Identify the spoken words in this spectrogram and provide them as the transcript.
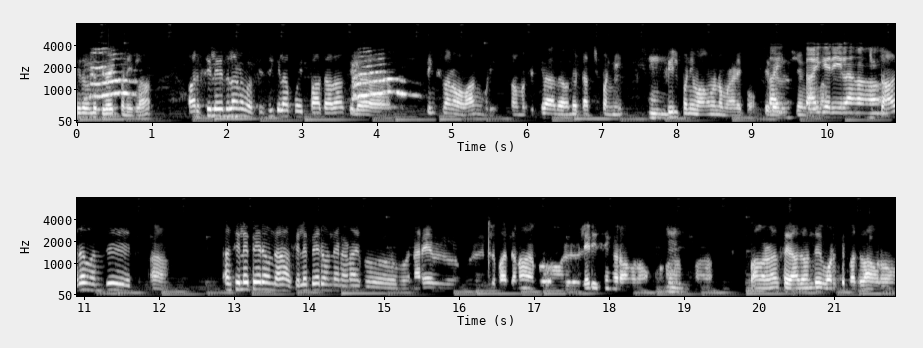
இது வந்து டிவைட் பண்ணிக்கலாம். ஒரு சில இதெல்லாம் நம்ம பிசிக்கலா போய் பார்த்தாதான் சில திங்ஸ்லாம் நம்ம வாங்க முடியும். நம்ம சிட்டில அதை வந்து டச் பண்ணி. ஃபீல் பண்ணி வாங்கணும்னு நம்ம நினைப்போம். சில விஷயங்கள் அதை வந்து சில பேர் வந்து அதான் சில பேர் வந்து என்னன்னா இப்போ நிறைய இதுல பார்த்தோம்னா இப்போ ஒரு லேடிஸ் சிங்கர் வாங்குறோம். வாங்குறோம்னா சரி அதை வந்து உடச்சி பார்த்து வாங்கணும்.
